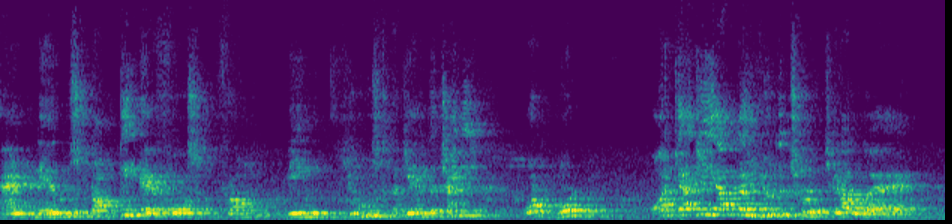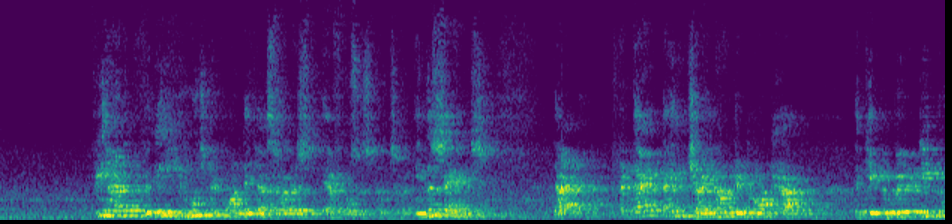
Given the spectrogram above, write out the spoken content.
And Nehru stopped the Air Force from being used against the Chinese. What more? और क्या चाहिए आपका युद्ध छो- छिड़ा हुआ है we had a very huge advantage as far as Air Force is concerned, in the sense that at that time China did not have the capability to,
